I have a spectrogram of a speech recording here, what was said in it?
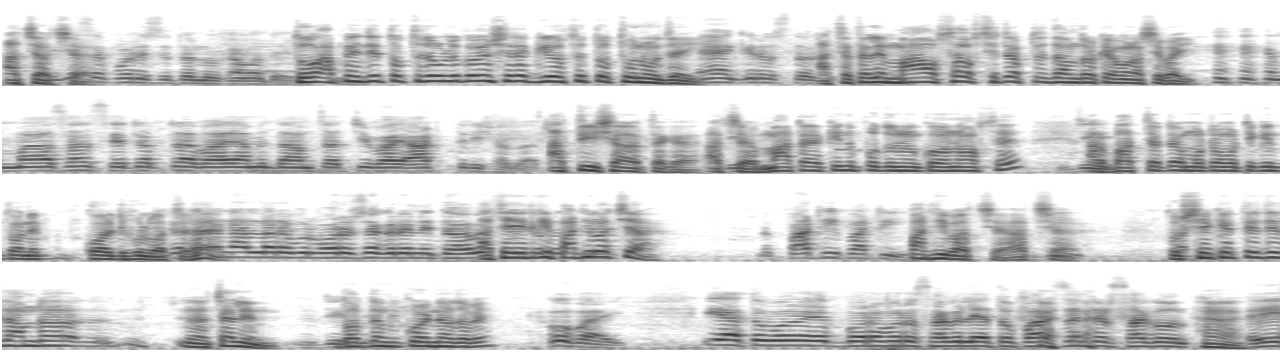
আচ্ছা আচ্ছা। পরিচিত লোক আমাদের। তো আপনি যে তথ্যটা উল্লেখ করেন সেটা গৃহস্থের তথ্য অনুযায়ী। হ্যাঁ গৃহস্থ। আচ্ছা তাহলে মা সাউ সেটআপটার দাম দর কেমন আছে ভাই? মাছ আর সেটআপটা ভাই আমি দাম চাচ্ছি ভাই আটত্রিশ। আটত্রিশ হাজার। টাকা। আচ্ছা মাটা কিন্তু প্রজনন করানো আছে আর বাচ্চাটা মোটামুটি কিন্তু অনেক কোয়ালিটিফুল বাচ্চা হ্যাঁ? আল্লাহর উপর ভরসা করে নিতে হবে। আচ্ছা এটা কি পাঠি বাচ্চা? পাটি পাটি। পাঠি বাচ্চা আচ্ছা। তো সেক্ষেত্রে যে দামটা আহ, দরদাম কি করে নেওয়া যাবে? ও ভাই এত বড় বড় বড় ছাগল এত পার্সেন্টের ছাগল। হ্যাঁ। এই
